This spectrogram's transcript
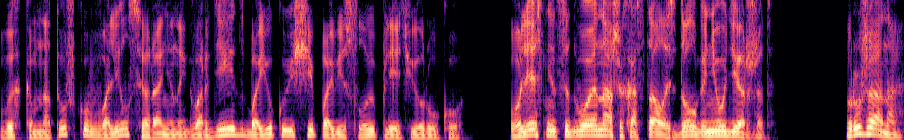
В их комнатушку ввалился раненый гвардеец, баюкающий повислую плетью руку. «У лестницы двое наших осталось, долго не удержат!» «Ружана,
